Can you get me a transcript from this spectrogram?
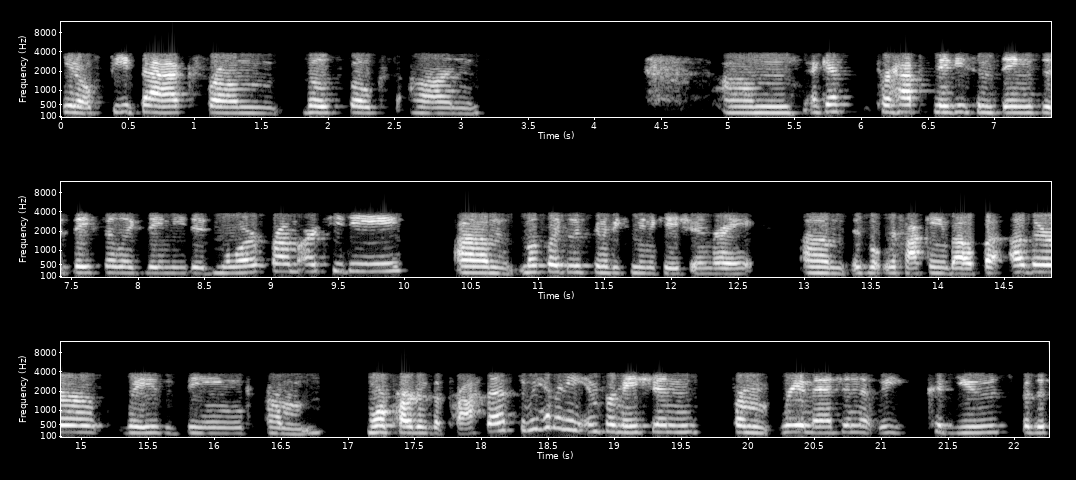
you know, feedback from those folks on, um, I guess perhaps maybe some things that they feel like they needed more from RTD? Um, most likely it's going to be communication, right? Um, is what we're talking about, but other ways of being um, more part of the process. Do we have any information from Reimagine that we could use for this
